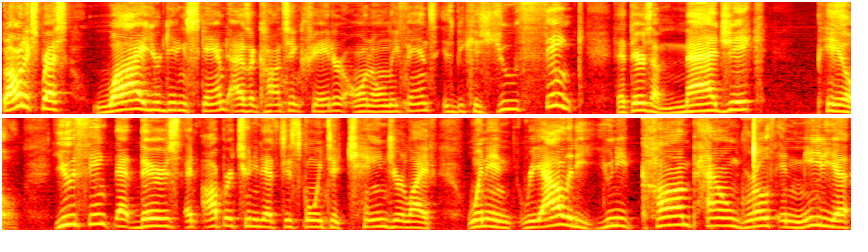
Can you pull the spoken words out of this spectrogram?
But I want to express why you're getting scammed as a content creator on OnlyFans is because you think that there's a magic pill you think that there's an opportunity that's just going to change your life when in reality, you need compound growth in media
